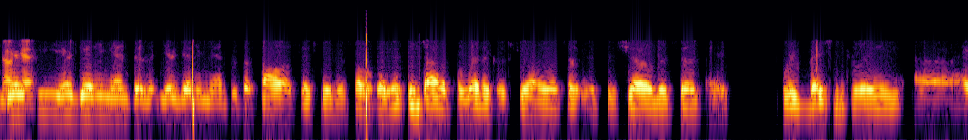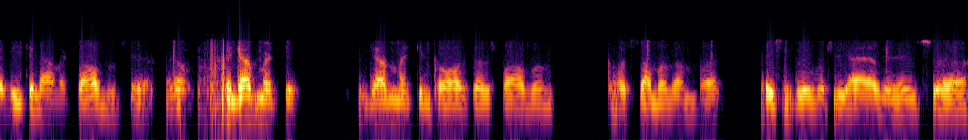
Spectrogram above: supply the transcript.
You're, you're getting into the you're getting into the politics of this whole thing. This is not a political show. It's a it's a show that says, hey, we basically uh, have economic problems here. You know, the government can, the government can cause those problems, cause some of them, but basically what you have is uh,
